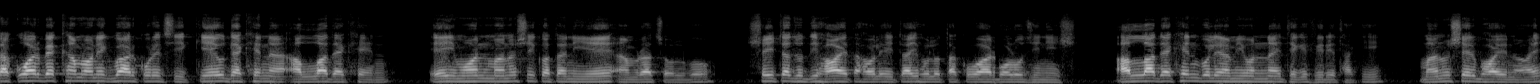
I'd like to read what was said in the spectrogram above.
তাকুয়ার ব্যাখ্যা আমরা অনেকবার করেছি, কেউ দেখে না, আল্লাহ দেখেন। এই মন মানসিকতা নিয়ে আমরা চলবো। সেইটা যদি হয় তাহলে এটাই হলো তাকুয়ার বড় জিনিস। আল্লাহ দেখেন বলে আমি অন্যায় থেকে ফিরে থাকি। মানুষের ভয় নয়,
